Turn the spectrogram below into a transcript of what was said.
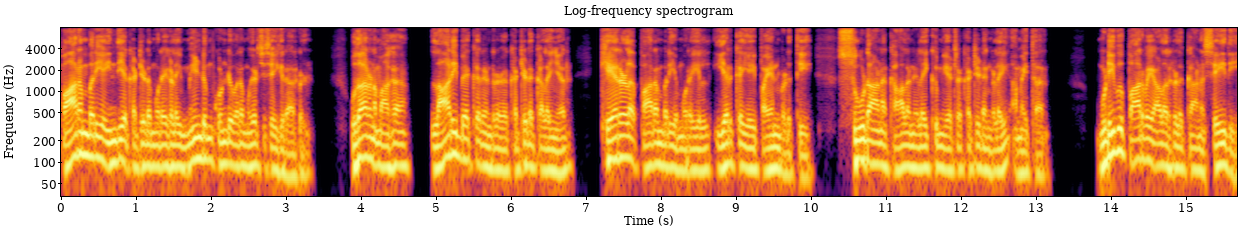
பாரம்பரிய இந்திய கட்டிட முறைகளை மீண்டும் கொண்டு வர முயற்சி செய்கிறார்கள். உதாரணமாக லாரி பேக்கர் என்ற கட்டிடக் கலைஞர் கேரள பாரம்பரிய முறையில் இயற்கையை பயன்படுத்தி சூடான காலநிலைக்கும் ஏற்ற கட்டிடங்களை அமைத்தார். முடிவு பார்வையாளர்களுக்கான செய்தி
